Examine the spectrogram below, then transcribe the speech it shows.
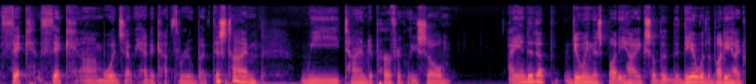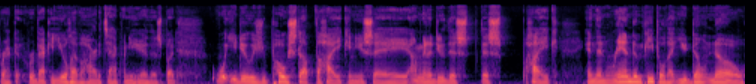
thick, thick um, woods that we had to cut through. But this time we timed it perfectly. So I ended up doing this buddy hike. So the, the deal with the buddy hike, Rebecca, you'll have a heart attack when you hear this. But what you do is you post up the hike and you say, "I'm going to do this this hike," and then random people that you don't know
